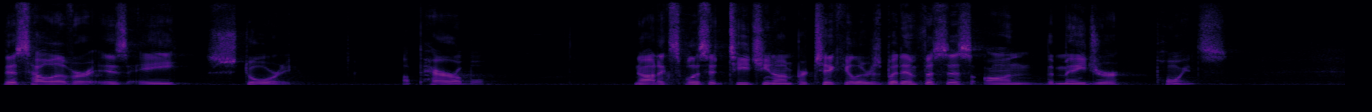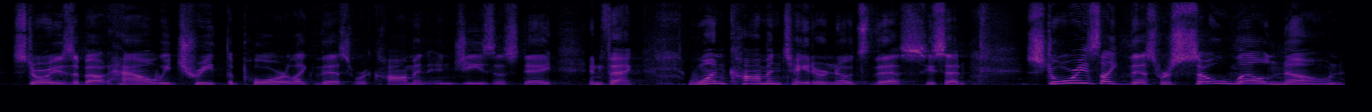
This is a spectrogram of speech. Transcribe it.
This, however, is a story, a parable. Not explicit teaching on particulars, but emphasis on the major points. Stories about how we treat the poor like this were common in Jesus' day. In fact, one commentator notes this. He said, Stories like this were so well known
